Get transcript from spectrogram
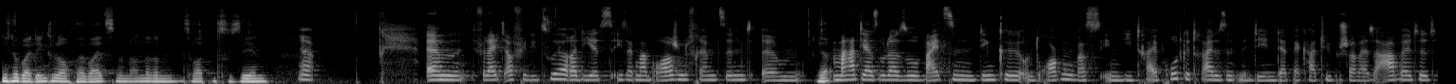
nicht nur bei Dinkel, auch bei Weizen und anderen Sorten zu sehen. Ja. Ähm, vielleicht auch für die Zuhörer, die jetzt, ich sag mal, branchenfremd sind. Ähm, ja. Man hat ja so oder so Weizen, Dinkel und Roggen, was eben die drei Brotgetreide sind, mit denen der Bäcker typischerweise arbeitet.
